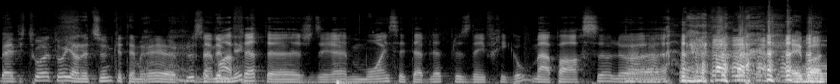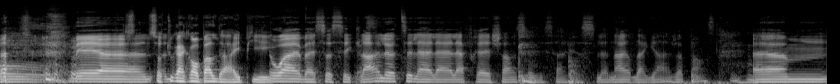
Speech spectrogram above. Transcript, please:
ben puis toi, toi, y en a-tu une que t'aimerais euh, plus, Ben, moi, en Dominique? fait, euh, je dirais moins ces tablettes, plus d'un frigo. Mais à part ça, là. Elle est bonne. euh, mais. euh, Surtout quand on parle de IPA. Ouais, ben ça, c'est clair. Là, tu sais, la, la, la fraîcheur, ça, ça reste le nerf de la guerre, je pense. Euh,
